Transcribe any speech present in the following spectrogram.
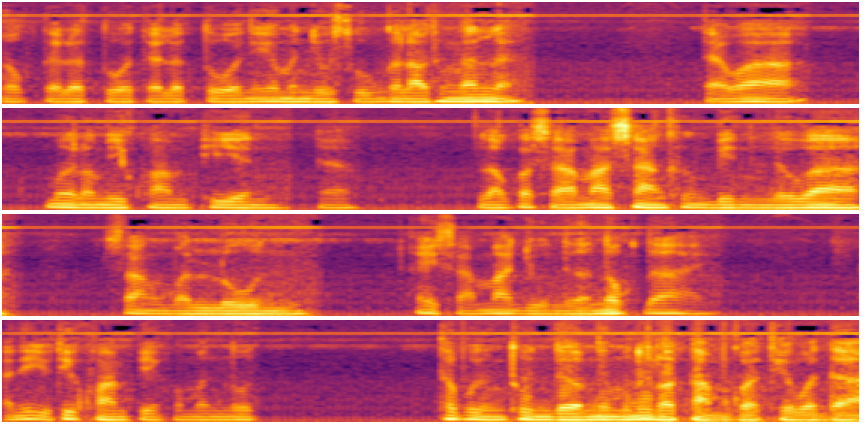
นกแต่ละตัวแต่ละตัวนี่มันอยู่สูงกว่าเราทั้งนั้นแหละ แต่ว่าเมื่อเรามีความเพียรนะเราก็สามารถสร้างเครื่องบินหรือว่าสร้างบอลลูนให้สามารถอยู่เหนือนกได้ อันนี้อยู่ที่ความเปลี่ยนของมนุษย์ ถ้าพูดถึงทุนเดิมเนี่ยมนุษย์เราต่ำกว่าเทวดา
